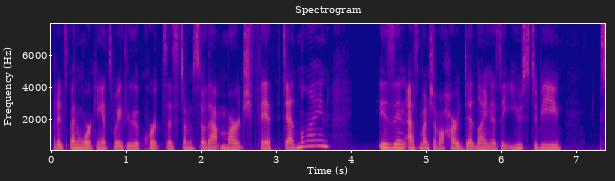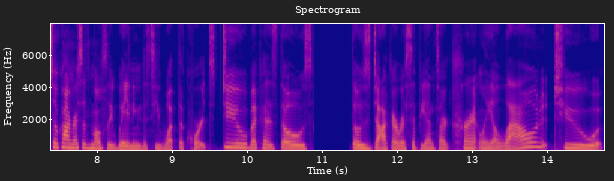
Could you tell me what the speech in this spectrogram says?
but it's been working its way through the court system so that March 5th deadline isn't as much of a hard deadline as it used to be. So Congress is mostly waiting to see what the courts do because those those DACA recipients are currently allowed to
